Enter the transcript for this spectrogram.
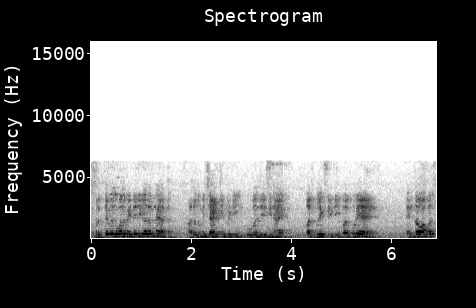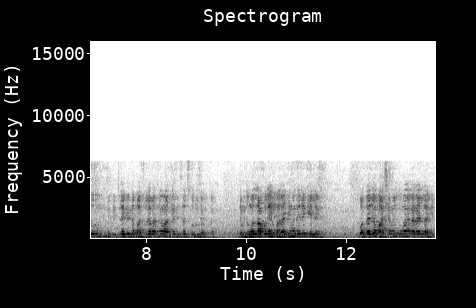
तर प्रत्येक वेळी तुम्हाला भेटायची गरज नाही आता. आता तुम्ही चॅट जीपीटी गुगल जेमिन आहे परप्लेक्सिटी भरपूर ए आहे त्यांचा वापर करून तुम्ही तिथल्या तिथे बसल्या बसल्या मार्केट रिसर्च करू शकता. आता मी तुम्हाला दाखवलं हे मराठीमध्ये जे आहे स्वतःच्या भाषेमध्ये तुम्हाला करायला लागेल.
